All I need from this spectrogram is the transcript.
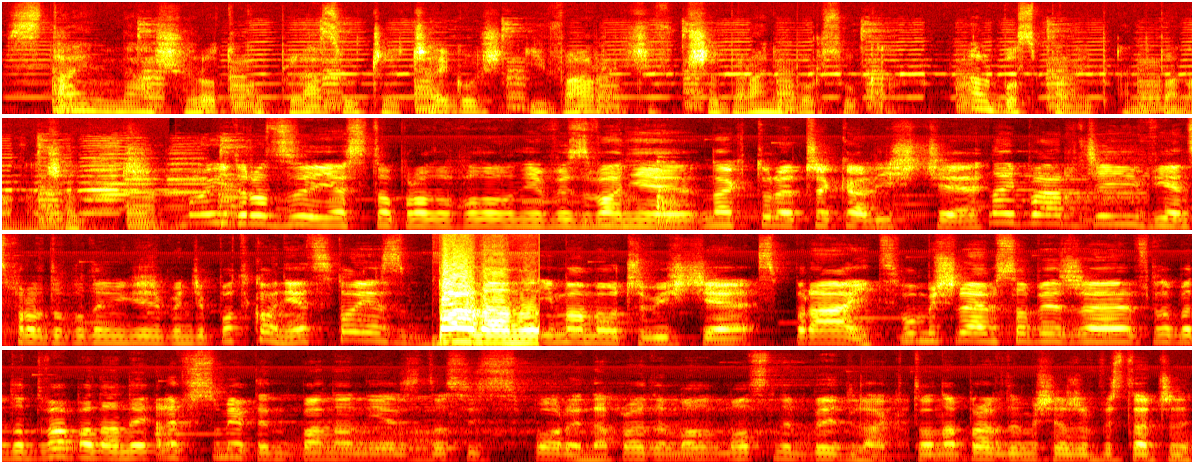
Stań na środku placu czy czegoś i warcz w przebraniu borsuka. Albo Sprite and Banana Challenge. Moi drodzy, jest to prawdopodobnie wyzwanie, na które czekaliście najbardziej, więc prawdopodobnie gdzieś będzie pod koniec. To jest banan i mamy oczywiście Sprite. Pomyślałem sobie, że to będą dwa banany, ale w sumie ten banan jest dosyć spory, naprawdę mo mocny bydlak. To naprawdę myślę, że wystarczy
